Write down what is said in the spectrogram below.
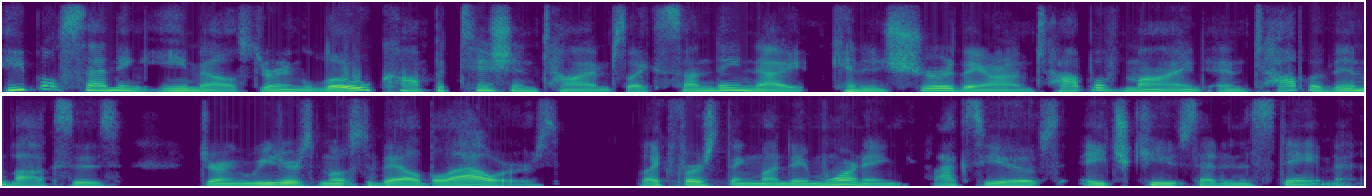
People sending emails during low competition times like Sunday night can ensure they are on top of mind and top of inboxes during readers' most available hours, like first thing Monday morning, Axios HQ said in a statement.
